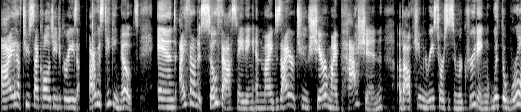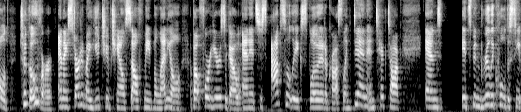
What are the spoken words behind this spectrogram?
I have two psychology degrees. I was taking notes and I found it so fascinating. And my desire to share my passion about human resources and recruiting with the world took over. And I started my YouTube channel, Self Made Millennial, about four years ago. And it's just absolutely exploded across LinkedIn and TikTok. And it's been really cool to see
